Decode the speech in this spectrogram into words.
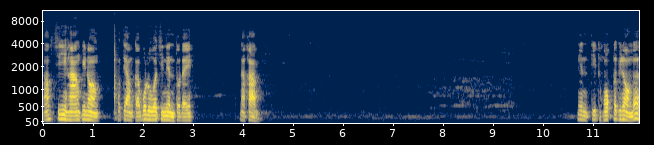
เอาสี่หางพี่น้องเขาเตรียมกับบรูว่าชิเนนตัวใดนะครับเน้นติดหกแล้วพี่น้องเด้อ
